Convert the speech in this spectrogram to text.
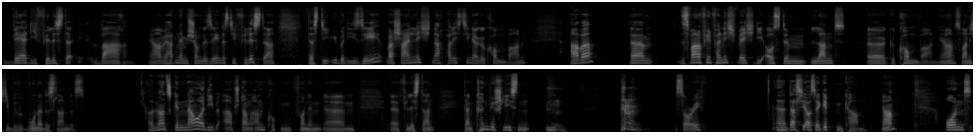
wer die Philister waren. Ja, wir hatten nämlich schon gesehen, dass die Philister, dass die über die See wahrscheinlich nach Palästina gekommen waren. Aber ähm, das waren auf jeden Fall nicht welche, die aus dem Land äh, gekommen waren. Ja, es waren nicht die Bewohner des Landes. Aber wenn wir uns genauer die Abstammung angucken von den ähm, äh, Philistern, dann können wir schließen, sorry, äh, dass sie aus Ägypten kamen, ja, und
